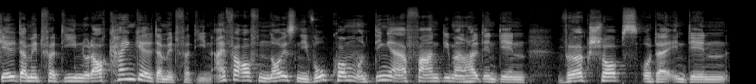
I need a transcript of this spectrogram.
Geld damit verdienen oder auch kein Geld damit verdienen. Einfach auf ein neues Niveau kommen und Dinge erfahren, die man halt in den Workshops oder in den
